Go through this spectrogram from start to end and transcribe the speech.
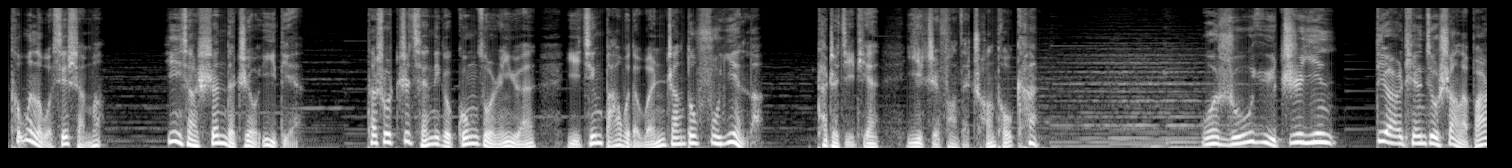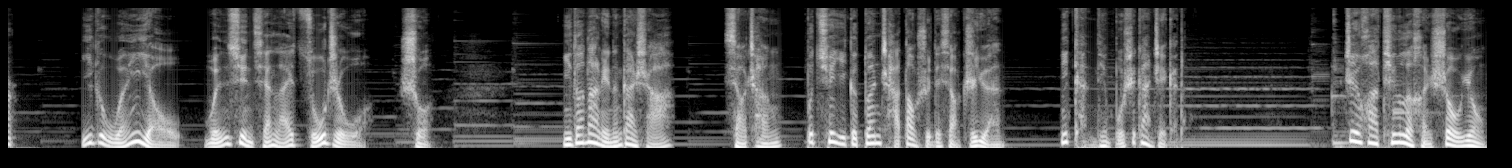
他问了我些什么，印象深的只有一点，他说之前那个工作人员已经把我的文章都复印了，他这几天一直放在床头看。我如遇知音。第二天就上了班一个文友闻讯前来阻止我说：“你到那里能干啥？小城不缺一个端茶倒水的小职员，你肯定不是干这个的。”这话听了很受用，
